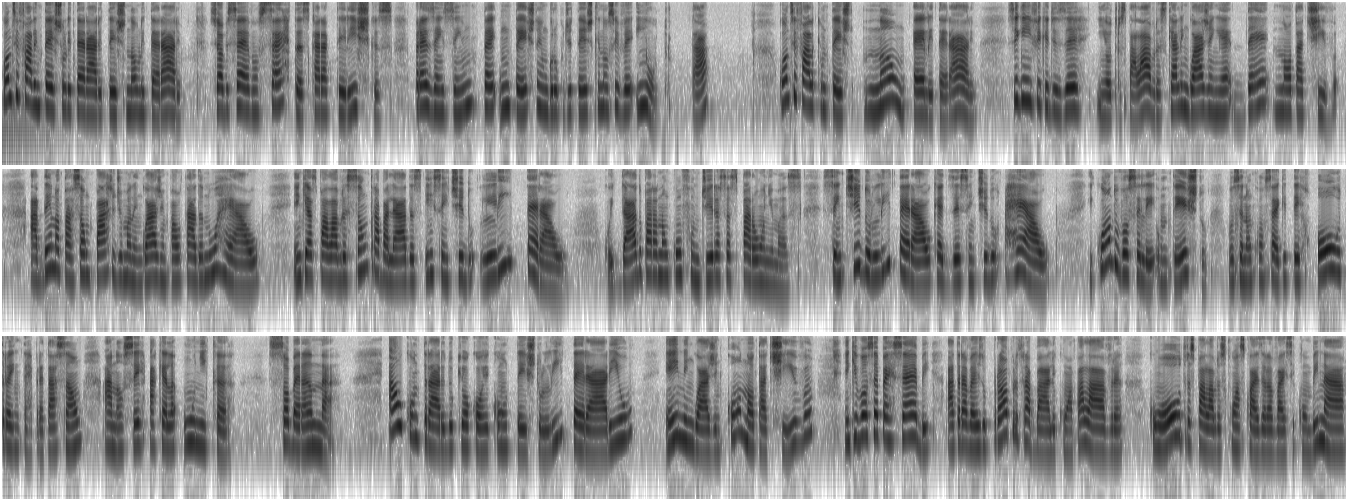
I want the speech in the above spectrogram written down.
Quando se fala em texto literário e texto não literário, se observam certas características presentes em um, te um texto, em um grupo de texto, que não se vê em outro, tá? Quando se fala que um texto não é literário, significa dizer, em outras palavras, que a linguagem é denotativa. A denotação parte de uma linguagem pautada no real, em que as palavras são trabalhadas em sentido literal. Cuidado para não confundir essas parônimas. Sentido literal quer dizer sentido real. E quando você lê um texto, você não consegue ter outra interpretação a não ser aquela única, soberana. Ao contrário do que ocorre com o texto literário, em linguagem conotativa, em que você percebe, através do próprio trabalho com a palavra, com outras palavras com as quais ela vai se combinar,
